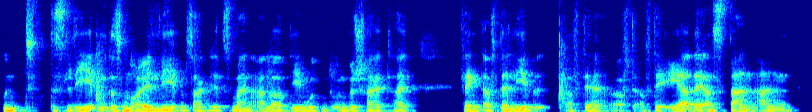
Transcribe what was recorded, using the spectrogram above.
und das Leben, das neue Leben, sage ich jetzt mal in aller Demut und Unbescheidheit, fängt auf der, Lebe, auf, der, auf, der, auf der Erde erst dann an,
